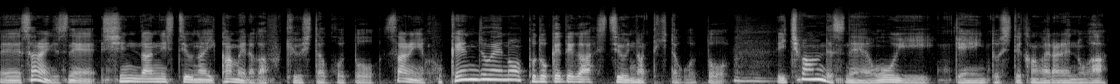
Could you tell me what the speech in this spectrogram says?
えー、さらにですね診断に必要な胃カメラが普及したこと。さらに保健所への届け出が必要になってきたこと、うん、一番ですね多い原因として考えられるのが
